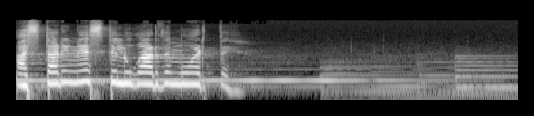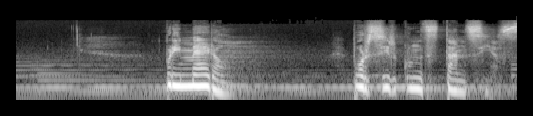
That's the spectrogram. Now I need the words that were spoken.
a estar en este lugar de muerte. Primero, por circunstancias.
